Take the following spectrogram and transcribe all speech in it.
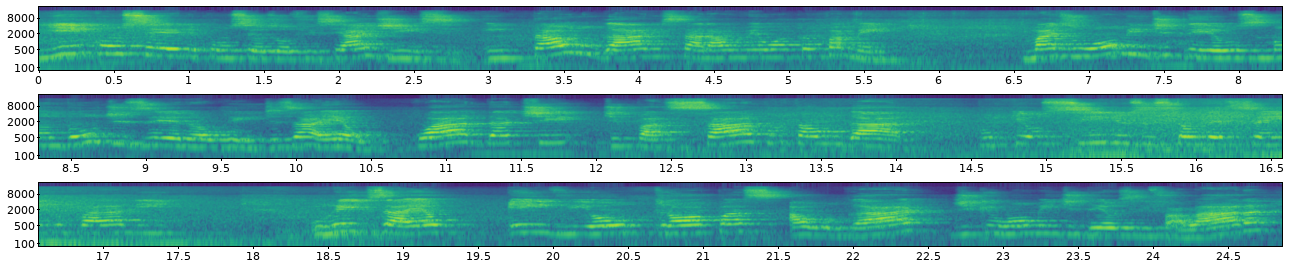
e, em conselho com seus oficiais, disse: Em tal lugar estará o meu acampamento. Mas o homem de Deus mandou dizer ao rei de Israel: Guarda-te de passar por tal lugar, porque os sírios estão descendo para ali. O rei de Israel enviou tropas ao lugar de que o homem de Deus lhe falara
